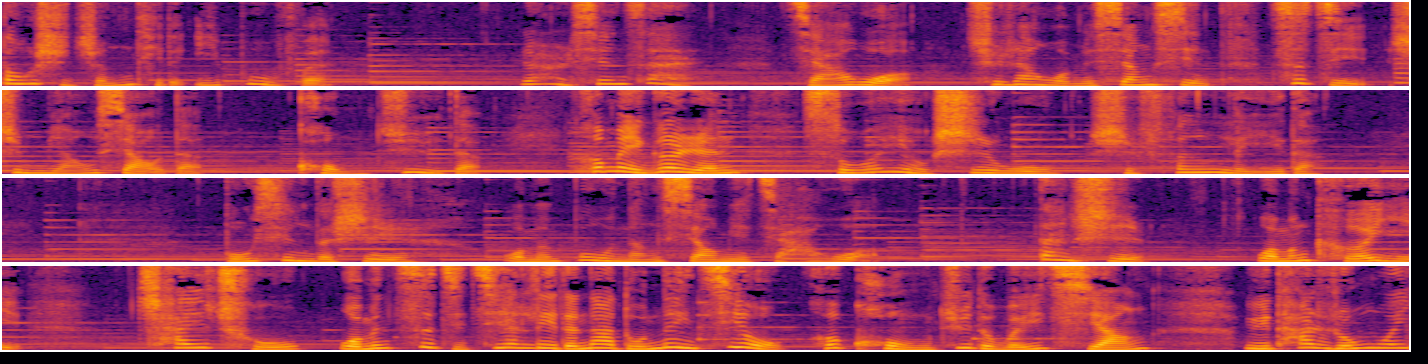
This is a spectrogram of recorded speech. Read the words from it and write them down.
都是整体的一部分。然而现在，假我却让我们相信自己是渺小的、恐惧的，和每个人、所有事物是分离的。不幸的是，我们不能消灭假我，但是。我们可以拆除我们自己建立的那堵内疚和恐惧的围墙，与它融为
